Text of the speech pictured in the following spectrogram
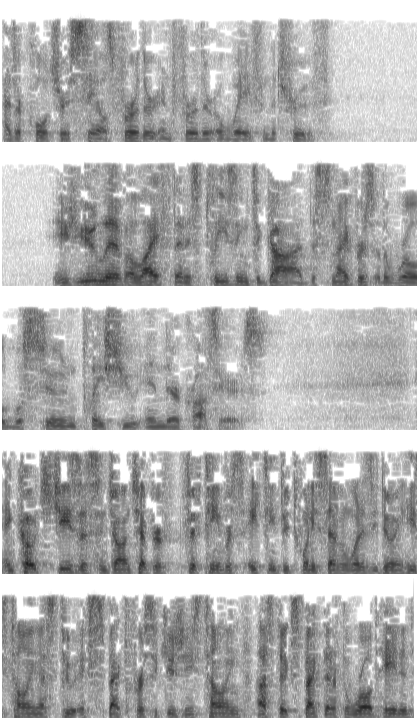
as our culture sails further and further away from the truth. If you live a life that is pleasing to God, the snipers of the world will soon place you in their crosshairs. And Coach Jesus in John chapter 15, verses 18 through 27, what is he doing? He's telling us to expect persecution. He's telling us to expect that if the world hated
